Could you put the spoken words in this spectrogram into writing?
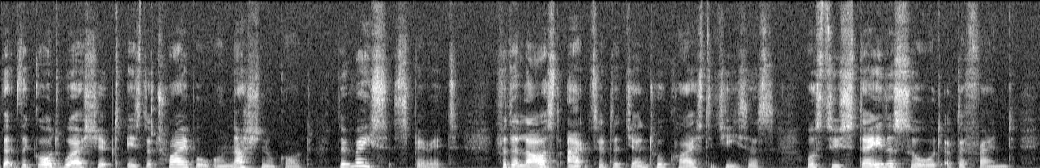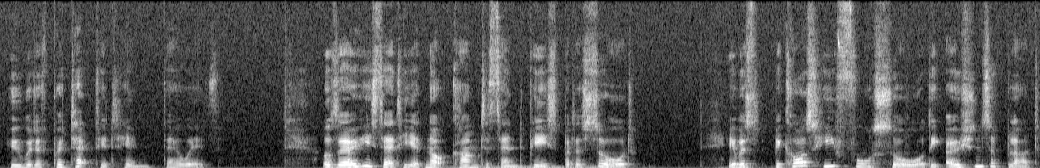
that the God worshipped is the tribal or national God, the race spirit, for the last act of the gentle Christ Jesus was to stay the sword of the friend who would have protected him therewith. Although he said he had not come to send peace but a sword, it was because he foresaw the oceans of blood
